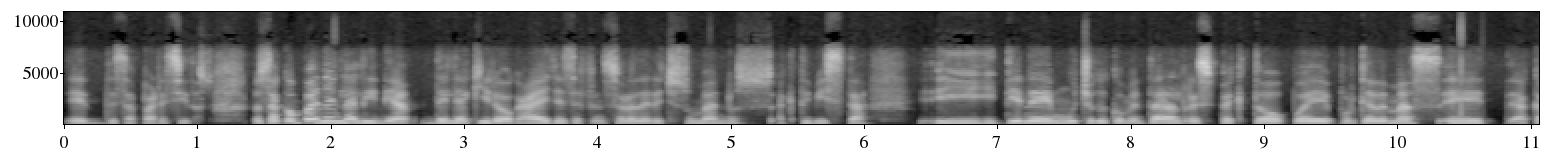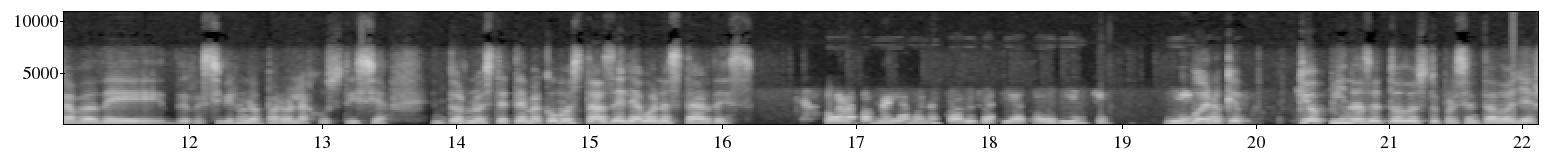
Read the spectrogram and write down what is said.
eh, desaparecidos. Nos acompaña en la línea Delia Quiroga, ella es defensora de derechos humanos, activista y, tiene mucho que comentar al respecto, pues, porque además eh, acaba de, recibir un amparo de la justicia en torno a este tema. ¿Cómo estás, Delia? Buenas tardes. Hola, Pamela, buenas tardes a ti, a tu audiencia. bueno, ¿qué, ¿qué opinas de todo esto presentado ayer?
